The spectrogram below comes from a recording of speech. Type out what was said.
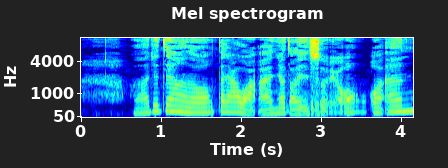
好了，就这样喽，大家晚安，要早点睡哦，晚安。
